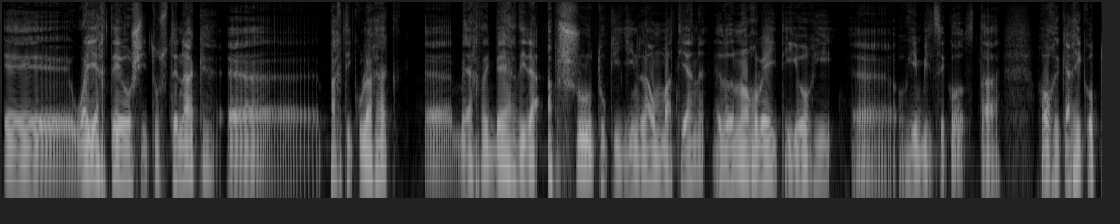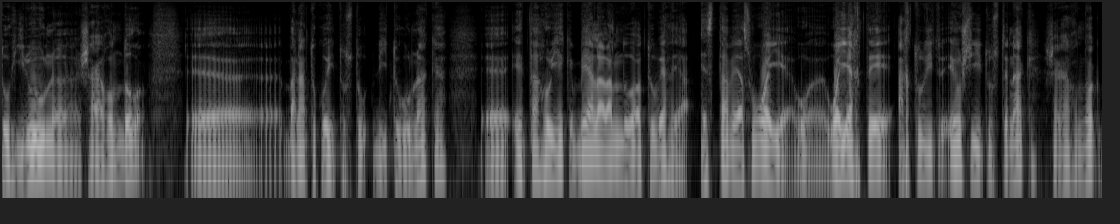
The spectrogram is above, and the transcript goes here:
e, guai arte osituztenak, e, partikularak, e, behar, dira absolutuk egin laun batean, edo norbeiti hori, e, biltzeko, eta hor ekarriko tu hirun e, e, banatuko dituztu, ditugunak, e, eta horiek behala landu atu behar dira. Ez da behaz guai, guai arte hartu ditu, eosi dituztenak, sagarondoak,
